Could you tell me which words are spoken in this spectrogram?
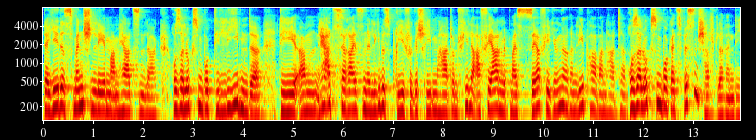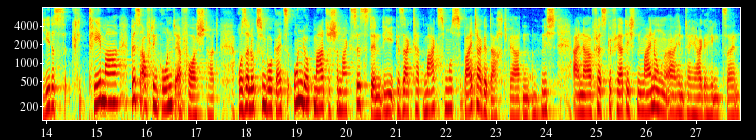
der jedes Menschenleben am Herzen lag. Rosa Luxemburg, die Liebende, die ähm, herzzerreißende Liebesbriefe geschrieben hat und viele Affären mit meist sehr viel jüngeren Liebhabern hatte. Rosa Luxemburg als Wissenschaftlerin, die jedes Thema bis auf den Grund erforscht hat. Rosa Luxemburg als undogmatische Marxistin, die gesagt hat, Marx muss weitergedacht werden und nicht einer festgefertigten Meinung äh, hinterhergehinkt sein.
